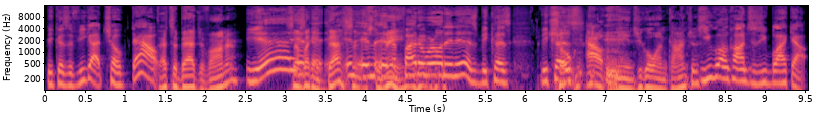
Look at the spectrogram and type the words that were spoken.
because if you got choked out, That's a badge of honor. yeah, Sounds like a death in, sentence in, in the fighter world. It is because because Choke out means you go unconscious. you go unconscious, you black out,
